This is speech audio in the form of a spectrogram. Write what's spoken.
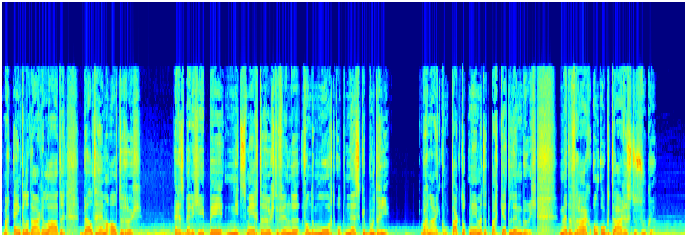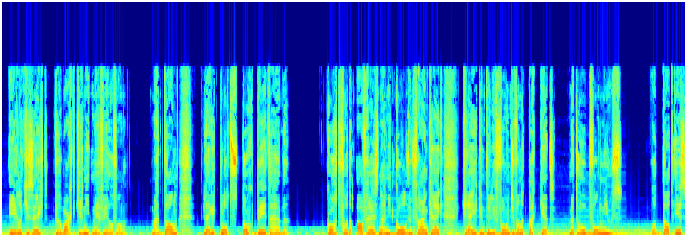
Maar enkele dagen later belt hij me al terug. Er is bij de GP niets meer terug te vinden van de moord op Neske Boudry. Waarna ik contact opneem met het parket Limburg, met de vraag om ook daar eens te zoeken. Eerlijk gezegd verwacht ik er niet meer veel van. Maar dan leg ik plots toch beter hebben. Kort voor de afreis naar Nicole in Frankrijk krijg ik een telefoontje van het parket met hoopvol nieuws. Wat dat is,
